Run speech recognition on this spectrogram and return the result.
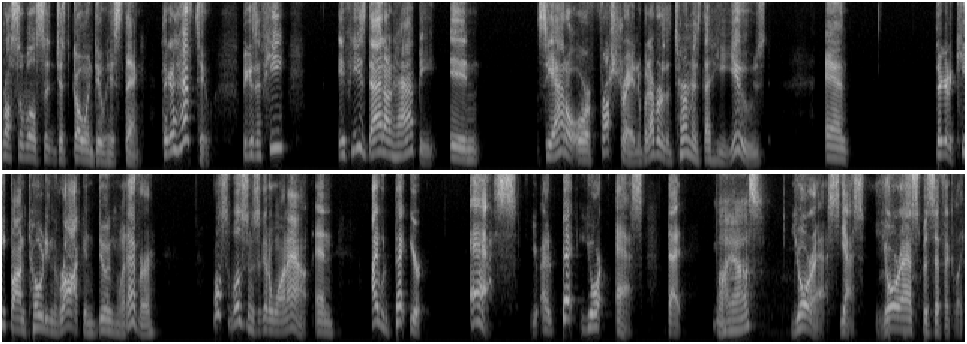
Russell Wilson just go and do his thing. They're gonna have to because if he if he's that unhappy in Seattle or frustrated, whatever the term is that he used, and they're gonna keep on toting the rock and doing whatever, Russell Wilson is gonna want out. And I would bet your ass, I would bet your ass that my ass? Your ass. Yes, your ass specifically.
